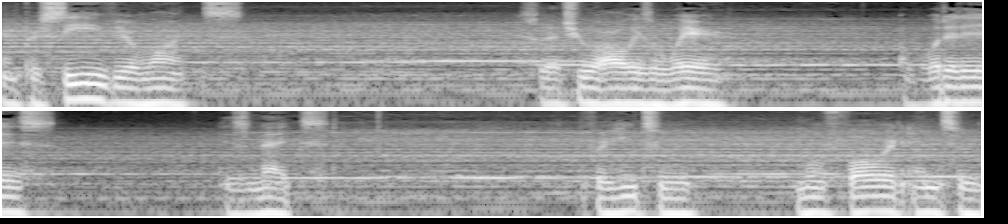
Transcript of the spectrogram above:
and perceive your wants so that you are always aware of what it is is next for you to move forward into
